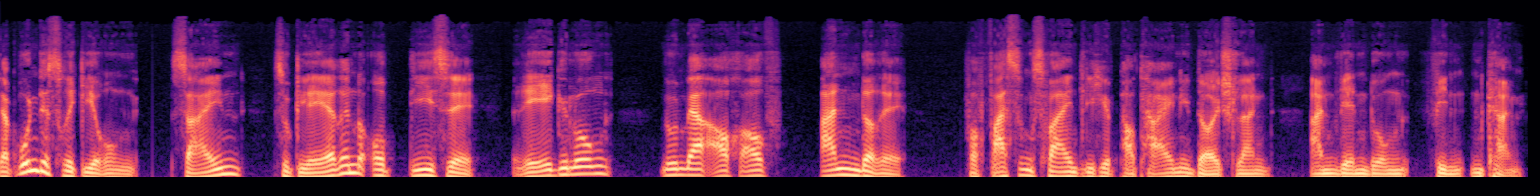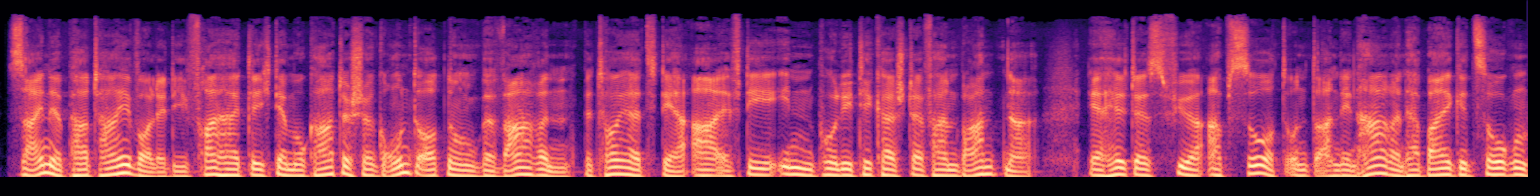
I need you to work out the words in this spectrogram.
der Bundesregierung sein, zu klären, ob diese Regelung nunmehr auch auf andere verfassungsfeindliche Parteien in Deutschland Anwendung finden kann. Seine Partei wolle die freiheitlich-demokratische Grundordnung bewahren, beteuert der AfD-Innenpolitiker Stefan Brandner. Er hält es für absurd und an den Haaren herbeigezogen,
